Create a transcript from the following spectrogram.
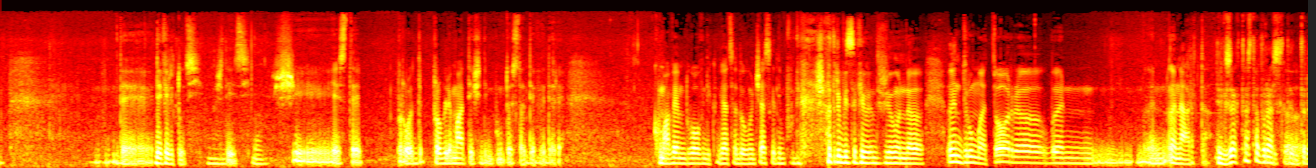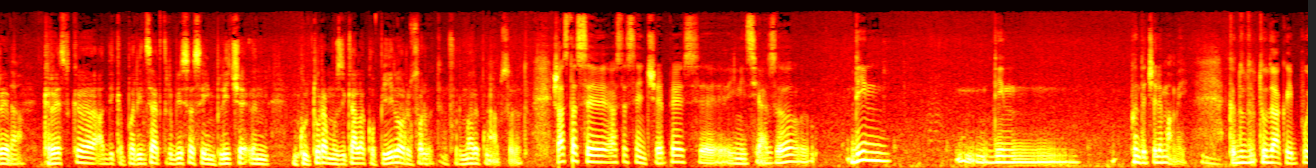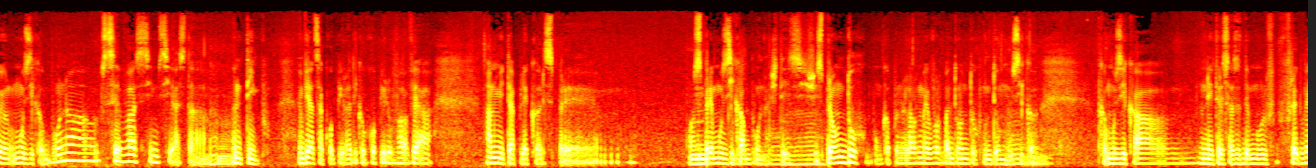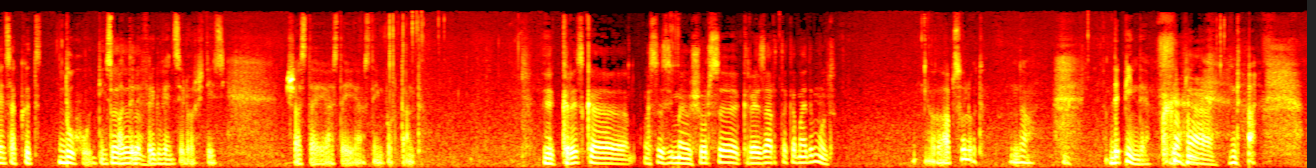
de, de virtuți, știți? da. Și este pro- problematic și din punctul ăsta de vedere. Cum avem duhovnic în viața duhovnicească, din punct de vedere, și ar trebui să fie și un uh, îndrumător uh, în, în, în artă. Exact asta vreau să te Adică, întreb. da. Crezi că, adică părinții ar trebui să se implice în, în cultura muzicală a copiilor, în, Absolut. for- în formarea cu... Absolut. Și asta se, asta se începe, se inițiază din, din pântecele mamei. Că tu, tu dacă îi pui o muzică bună, se va simți asta Da, da. în timp, în viața copilului. Adică copilul va avea anumite aplecări spre, O spre anum- muzica bună, știți? Și spre un duh bun, că până la urmă e vorba de un duh, nu de o muzică. Că muzica nu ne interesează de mult frecvența cât duhul din Da, da, spatele da. frecvențelor, știți? Și asta e, asta e, asta e important. E, Crezi că astăzi e mai ușor să creezi artă ca mai de mult? Uh, Absolut, da. Depinde. depinde. da.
